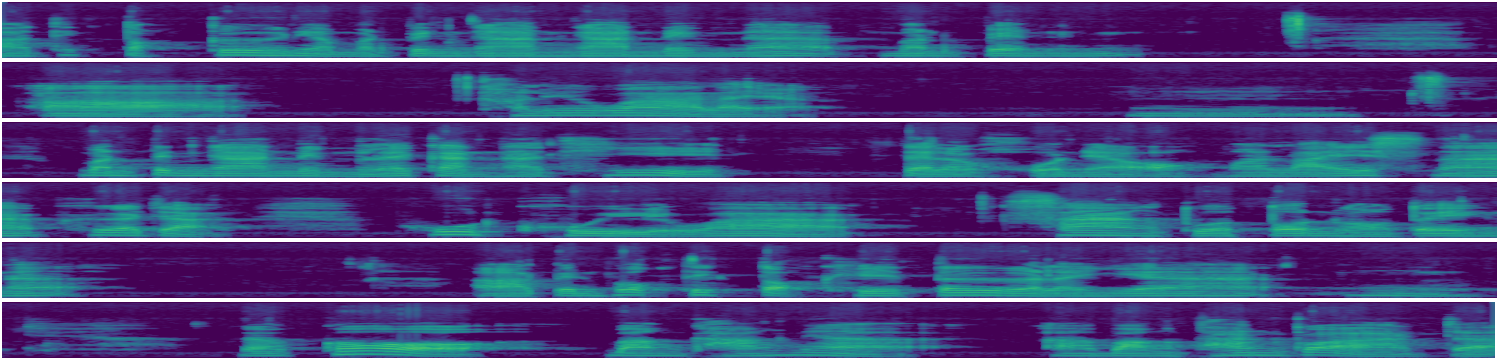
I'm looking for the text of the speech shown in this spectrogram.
าทิกต็อกเกอร์เนี่ยมันเป็นงานงานหนึ่งนะมันเป็นอ่าเขาเรียกว่าอะไรอะอืมมันเป็นงานหนึ่งแล้วกันนะที่แต่ละคนเนี่ยออกมาไลฟ์นะเพื่อจะพูดคุยหรือว่าสร้างตัวตนของตัวเองนะอ่าเป็นพวก TikTok Creator อะไรเงี้ยนะฮะอืม แล้วก็บางครั้งเนี่ยบางท่านก็อาจจะ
